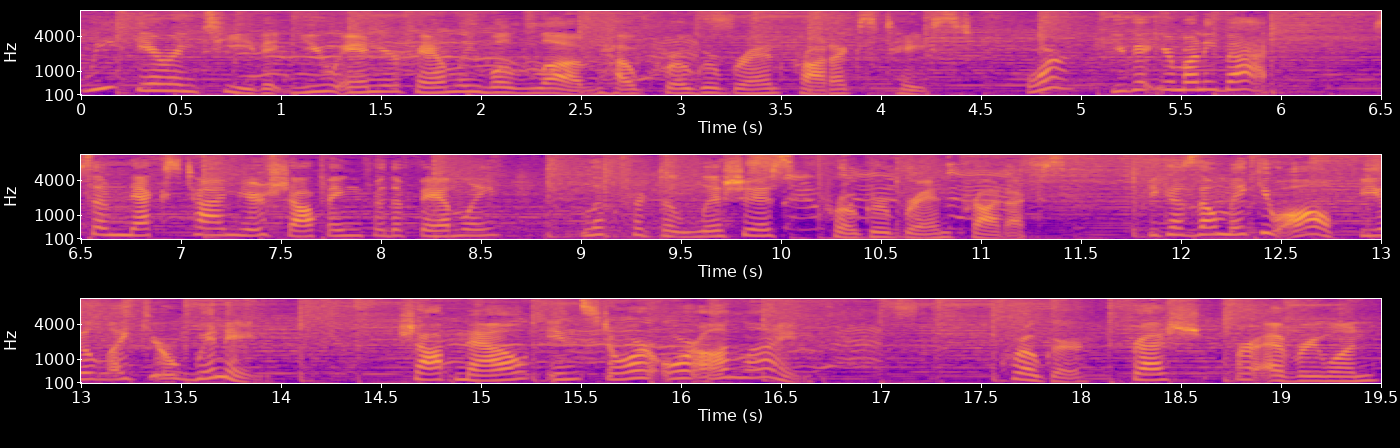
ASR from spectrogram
we guarantee that you and your family will love how Kroger brand products taste, or you get your money back. So next time you're shopping for the family, look for delicious Kroger brand products because they'll make you all feel like you're winning. Shop now, in store, or online. Kroger, fresh for everyone.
